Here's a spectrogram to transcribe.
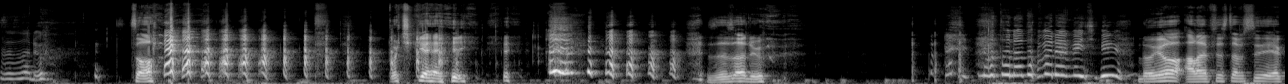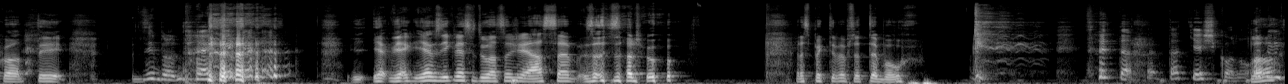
Ze zadu. Co? Počkej. Ze zadu. No to na tebe nevidím. No jo, ale představ si jako ty... Jak, jak, jak vznikne situace, že já jsem ze zadu, respektive před tebou. ta, ta, ta těžko, no. No,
